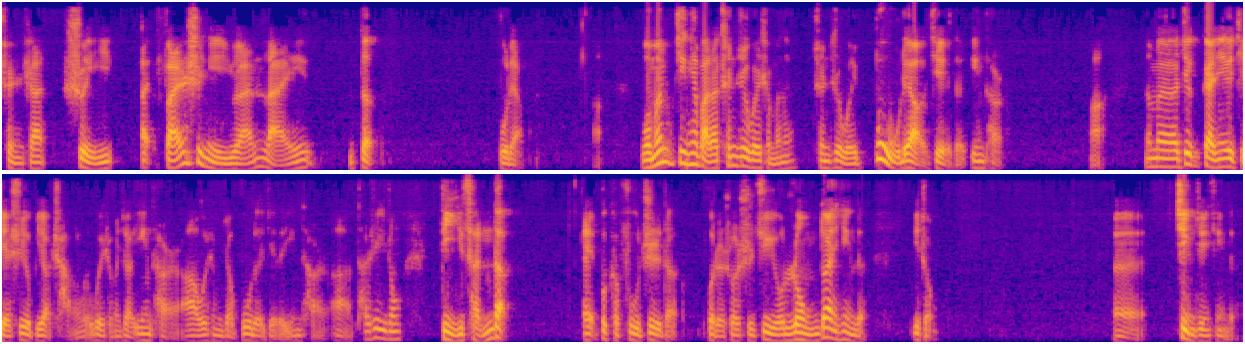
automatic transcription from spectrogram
衬衫、睡衣，哎，凡是你原来的布料，我们今天把它称之为什么呢？称之为布料界的英特尔啊。那么这个概念又解释又比较长了，为什么叫英特尔啊？为什么叫布勒界的英特尔啊？它是一种底层的，哎，不可复制的，或者说是具有垄断性的一种，呃，竞争性的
